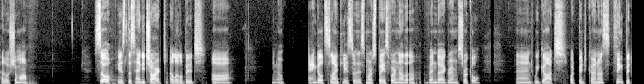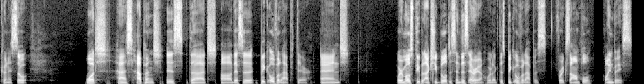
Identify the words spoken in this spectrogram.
Hello, Shama. So here's this handy chart, a little bit, uh, you know, angled slightly, so there's more space for another Venn diagram circle. And we got what Bitcoiners think Bitcoin is. So what has happened is that uh, there's a big overlap there. And where most people actually build is in this area, where like this big overlap is. For example, Coinbase,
